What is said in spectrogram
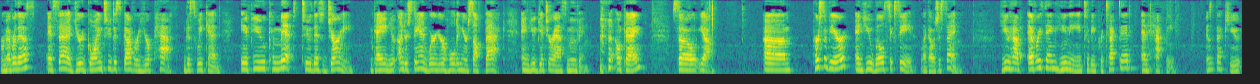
Remember this? It said you're going to discover your path this weekend. If you commit to this journey, okay, and you understand where you're holding yourself back and you get your ass moving, okay? So, yeah. Um, persevere and you will succeed, like I was just saying. You have everything you need to be protected and happy. Isn't that cute?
